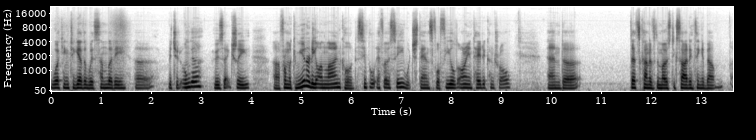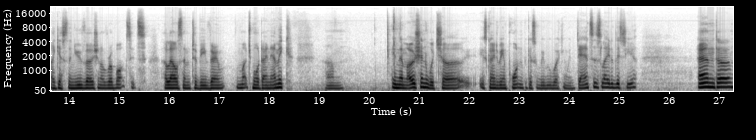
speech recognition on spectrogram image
working together with somebody, uh, Richard Unger, who's actually uh, from a community online called Simple FOC, which stands for Field Orientated Control. And uh, that's kind of the most exciting thing about, I guess, the new version of robots. It allows them to be very much more dynamic um, in their motion, which uh, is going to be important because we'll be working with dancers later this year. And uh,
